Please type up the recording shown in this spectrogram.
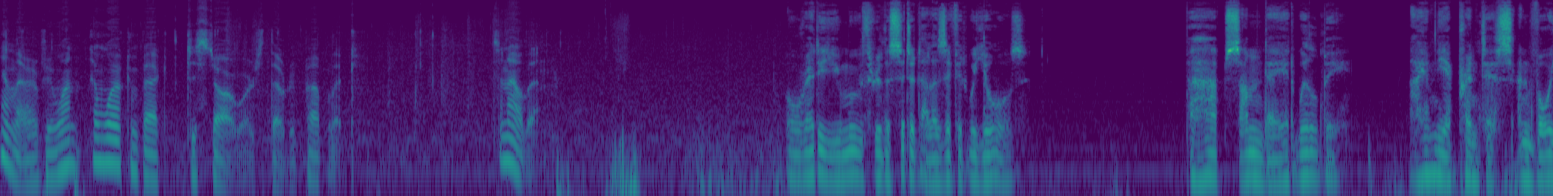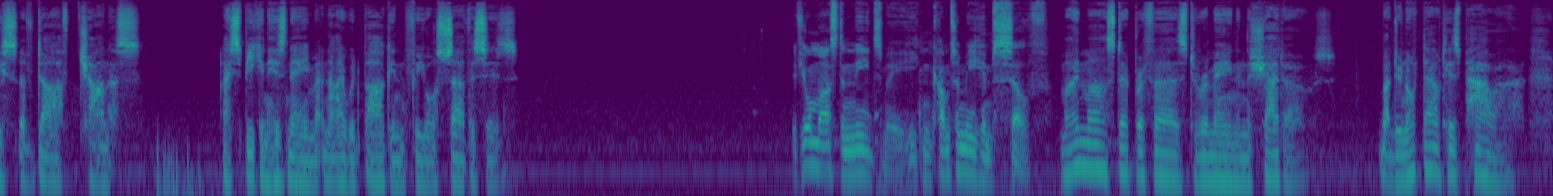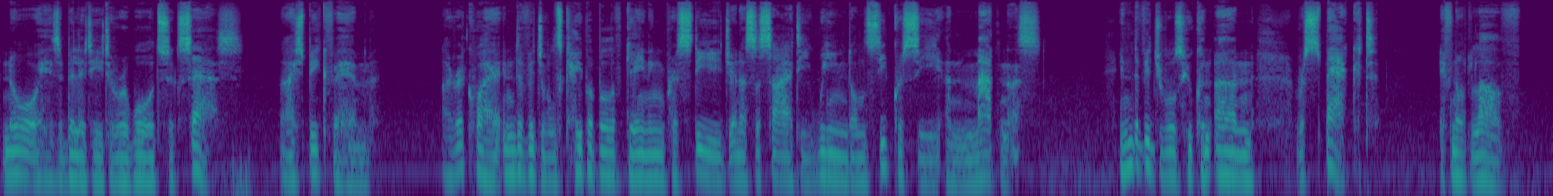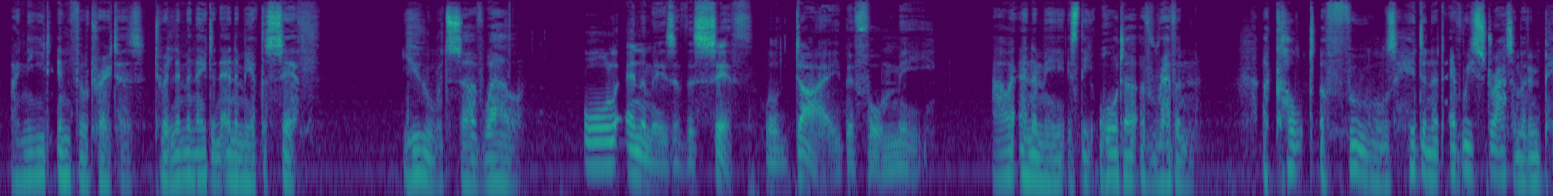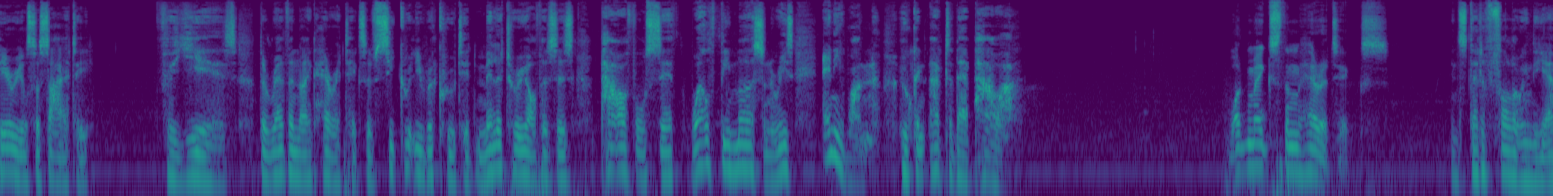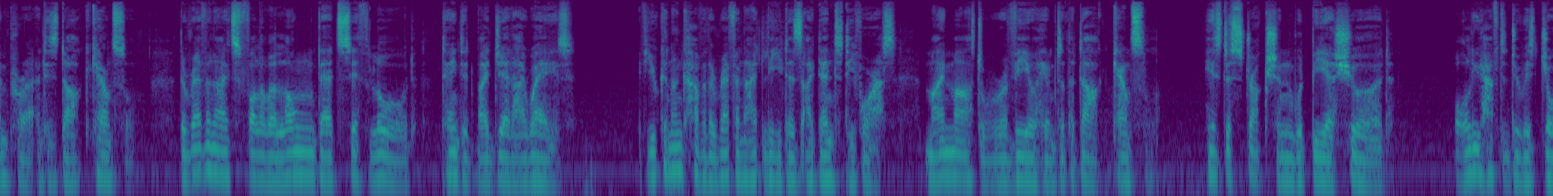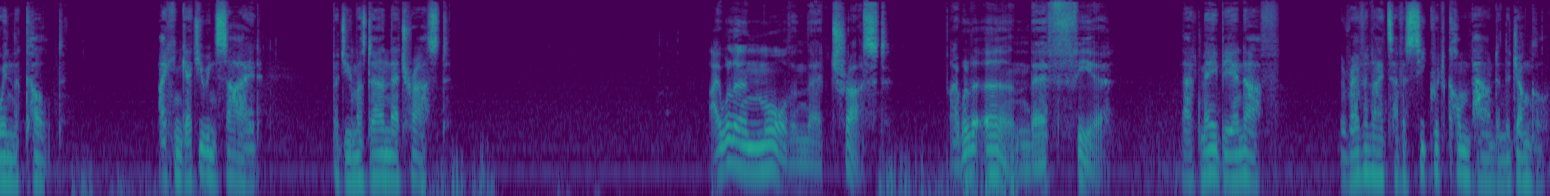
Hello everyone, and welcome back to Star Wars The Republic. So now then, Already you move through the Citadel as if it were yours. Perhaps someday it will be. I am the apprentice and voice of Darth Charnus. I speak in his name and I would bargain for your services. If your master needs me, he can come to me himself. My master prefers to remain in the shadows, but do not doubt his power, nor his ability to reward success. I speak for him. I require individuals capable of gaining prestige in a society weaned on secrecy and madness. Individuals who can earn respect, if not love. I need infiltrators to eliminate an enemy of the Sith. You would serve well. All enemies of the Sith will die before me. Our enemy is the Order of Revan, a cult of fools hidden at every stratum of Imperial society. For years, the Revanite heretics have secretly recruited military officers, powerful Sith, wealthy mercenaries, anyone who can add to their power. What makes them heretics? Instead of following the Emperor and his Dark Council, the Revanites follow a long-dead Sith Lord, tainted by Jedi ways. If you can uncover the Revanite leader's identity for us, my master will reveal him to the Dark Council. His destruction would be assured. All you have to do is join the cult. I can get you inside, but you must earn their trust. I will earn more than their trust. I will earn their fear. That may be enough. The Revanites have a secret compound in the jungle.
